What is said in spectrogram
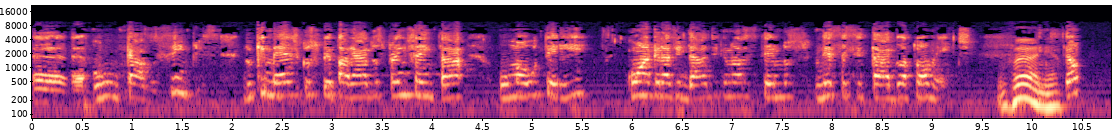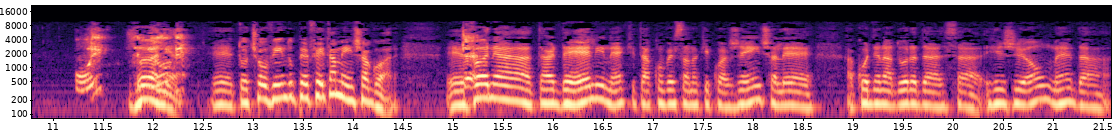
é, um caso simples do que médicos preparados para enfrentar uma UTI com a gravidade que nós temos necessitado atualmente. Vânia. Então, oi? Vânia, estou é, te ouvindo perfeitamente agora. É, é. Vânia Tardelli, né, que está conversando aqui com a gente, ela é a coordenadora dessa região né, da,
